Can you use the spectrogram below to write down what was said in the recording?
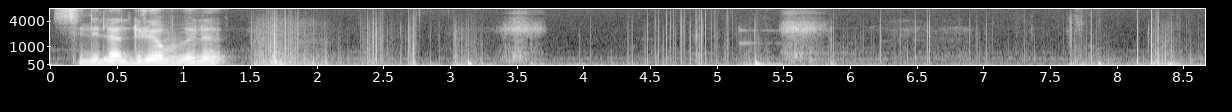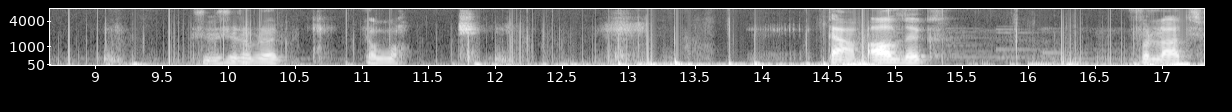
Sinirlendiriyor bu beni. Şöyle bırak. Yallah. Tamam aldık. Fırlat.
